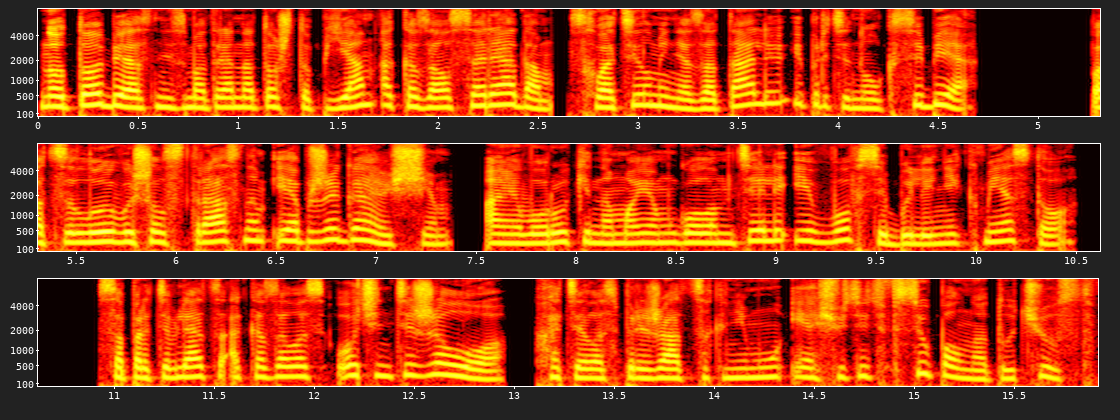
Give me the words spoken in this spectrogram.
Но Тобиас, несмотря на то, что пьян, оказался рядом, схватил меня за талию и притянул к себе. Поцелуй вышел страстным и обжигающим, а его руки на моем голом теле и вовсе были не к месту. Сопротивляться оказалось очень тяжело, хотелось прижаться к нему и ощутить всю полноту чувств.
